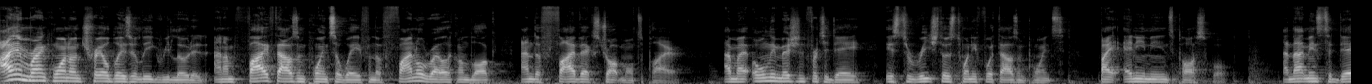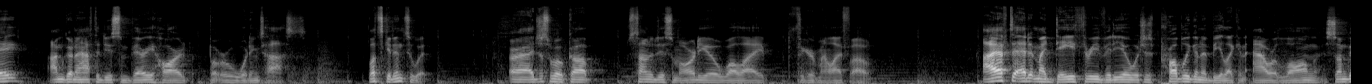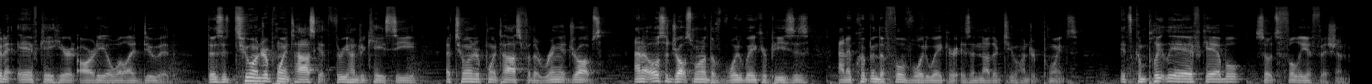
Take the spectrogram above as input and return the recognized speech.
I am rank 1 on Trailblazer League Reloaded, and I'm 5,000 points away from the final relic unlock and the 5x drop multiplier. And my only mission for today is to reach those 24,000 points by any means possible. And that means today, I'm gonna have to do some very hard but rewarding tasks. Let's get into it. Alright, I just woke up. It's time to do some audio while I figure my life out. I have to edit my day 3 video, which is probably gonna be like an hour long, so I'm gonna AFK here at Artio while I do it. There's a 200 point task at 300 KC, a 200 point task for the ring it drops, and it also drops one of the Void Waker pieces, and equipping the full Void Waker is another 200 points. It's completely AFKable, so it's fully efficient.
